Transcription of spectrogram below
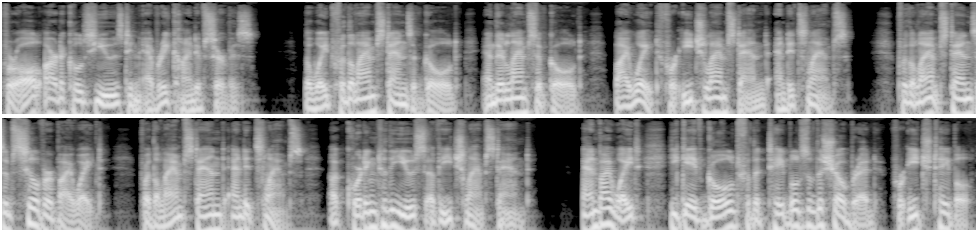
for all articles used in every kind of service. The weight for the lampstands of gold, and their lamps of gold, by weight for each lampstand and its lamps, for the lampstands of silver by weight, for the lampstand and its lamps, according to the use of each lampstand. And by weight he gave gold for the tables of the showbread, for each table,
